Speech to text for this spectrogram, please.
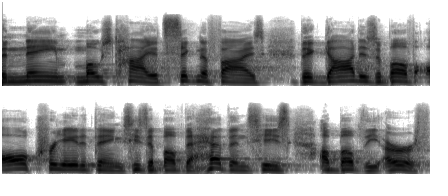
the name Most High. It signifies that God is above all created things. He's above the heavens, He's above the earth.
